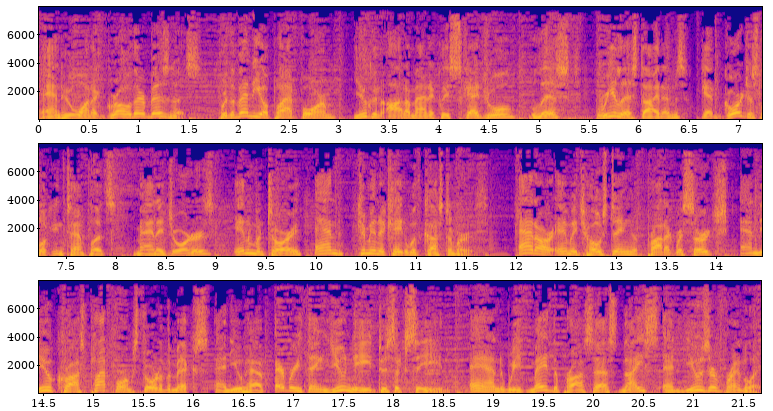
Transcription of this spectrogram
and who want to grow their business. With the Vendio platform, you can automatically schedule, list, relist items, get gorgeous looking templates, manage orders, inventory, and communicate with customers. Add our image hosting, product research, and new cross-platform store to the mix, and you have everything you need to succeed. And we've made the process nice and user-friendly.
